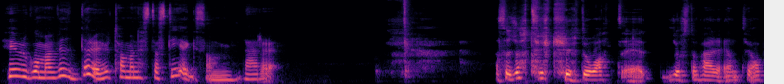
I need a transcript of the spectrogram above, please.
hur går man vidare? Hur tar man nästa steg som lärare? Alltså jag tycker ju då att eh, just de här NTA-sättet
